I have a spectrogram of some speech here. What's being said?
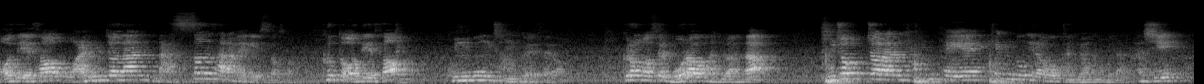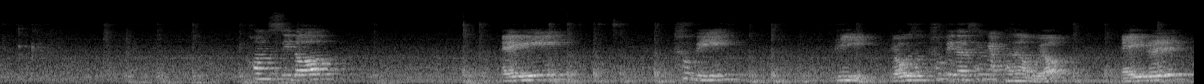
어디에서 완전한 낯선 사람에게 있어서 그것도 어디에서 공공 장소에서요. 그런 것을 뭐라고 간주한다? 부적절한 형태의 행동이라고 간주하는 겁니다. 다시 consider A to B B 여기서 to B는 생략 가능하고요. A를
